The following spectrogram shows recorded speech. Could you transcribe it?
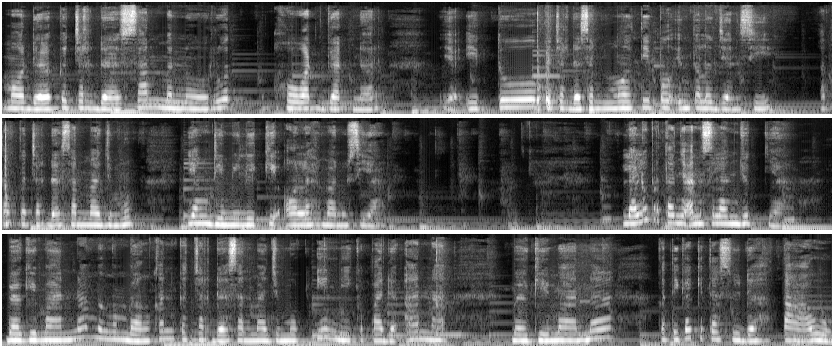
model kecerdasan menurut Howard Gardner, yaitu kecerdasan multiple intelligence atau kecerdasan majemuk yang dimiliki oleh manusia. Lalu pertanyaan selanjutnya, Bagaimana mengembangkan kecerdasan majemuk ini kepada anak? Bagaimana ketika kita sudah tahu,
